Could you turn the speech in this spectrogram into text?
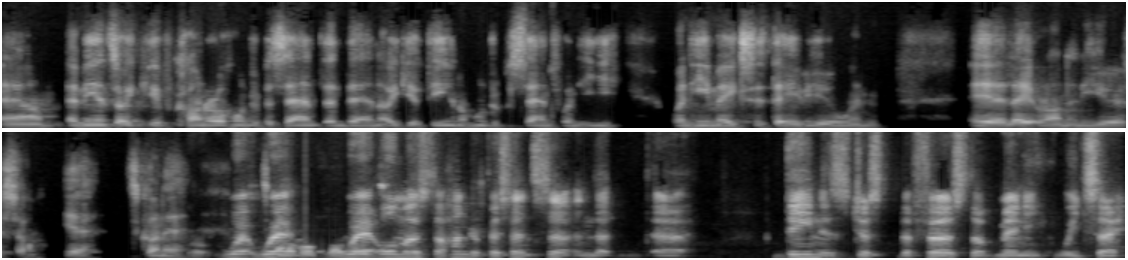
Um, it means I give Conor hundred percent, and then I give Dean hundred percent when he when he makes his debut and uh, later on in the year. So yeah, it's gonna. We're we're, we're almost hundred percent certain that uh, Dean is just the first of many. We'd say.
